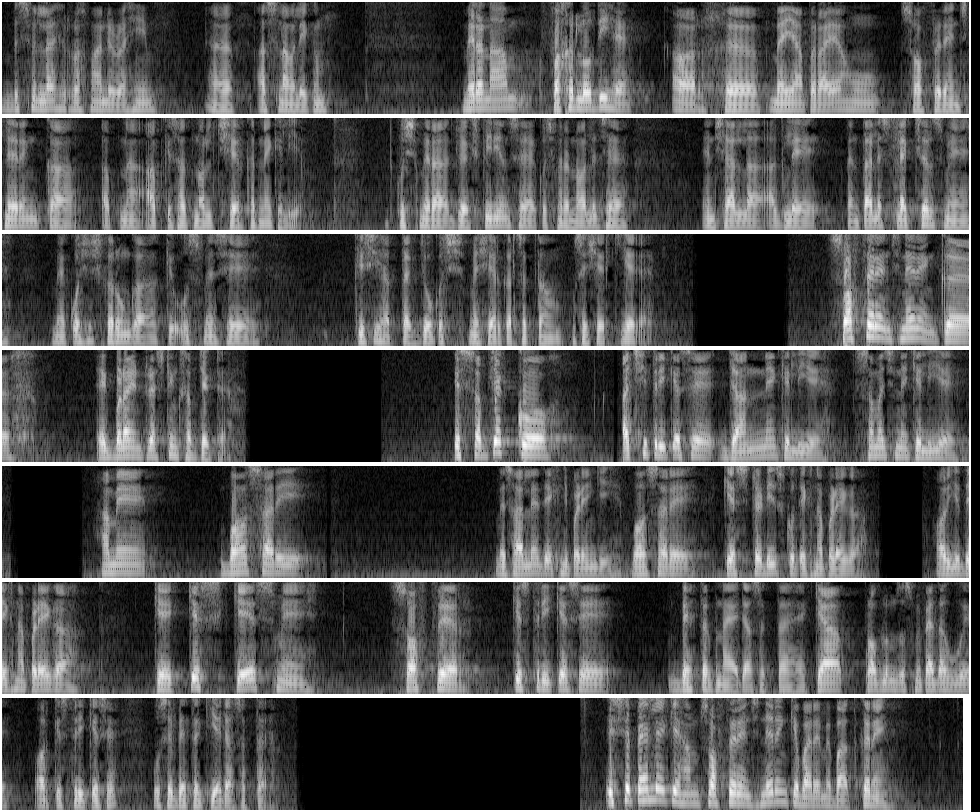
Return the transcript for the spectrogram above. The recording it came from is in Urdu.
بسم اللہ الرحمن الرحیم السلام علیکم میرا نام فخر لودی ہے اور میں یہاں پر آیا ہوں سافٹ ویئر انجینئرنگ کا اپنا آپ کے ساتھ نالج شیئر کرنے کے لیے کچھ میرا جو ایکسپیرینس ہے کچھ میرا نالج ہے انشاءاللہ اگلے پینتالیس لیکچرز میں میں کوشش کروں گا کہ اس میں سے کسی حد تک جو کچھ میں شیئر کر سکتا ہوں اسے شیئر کیا جائے سافٹ ویئر انجینئرنگ ایک بڑا انٹرسٹنگ سبجیکٹ ہے اس سبجیکٹ کو اچھی طریقے سے جاننے کے لیے سمجھنے کے لیے ہمیں بہت ساری مثالیں دیکھنی پڑیں گی بہت سارے کیس اسٹڈیز کو دیکھنا پڑے گا اور یہ دیکھنا پڑے گا کہ کس کیس میں سافٹ ویئر کس طریقے سے بہتر بنایا جا سکتا ہے کیا پرابلمز اس میں پیدا ہوئے اور کس طریقے سے اسے بہتر کیا جا سکتا ہے اس سے پہلے کہ ہم سافٹ ویئر انجینئرنگ کے بارے میں بات کریں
